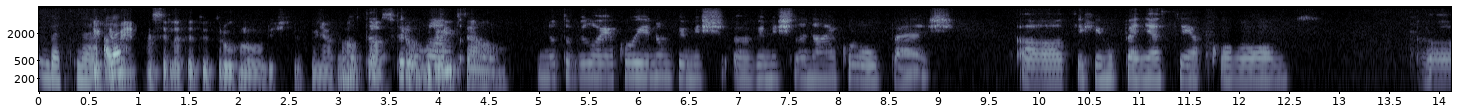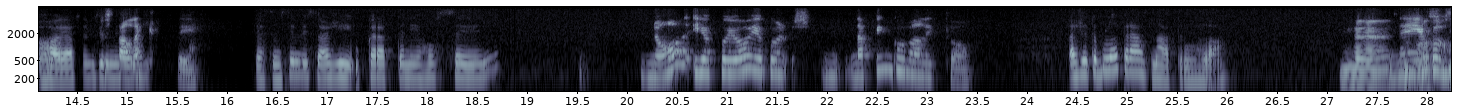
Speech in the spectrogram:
Vůbec ne. Takže ale... mi vysvětlete tu truhlu, když je tu nějaká no, otázka. Truhla, Kdo ji? No to bylo jako jenom vymyš, eh, vymyšlená jako loupež uh, těch jeho peněz jako uh, Aha, já jsem si myslela, lekci. Já jsem si myslela, že ji ukradl ten jeho syn. No, jako jo, jako nafingovali to. A že to byla prázdná truhla. Ne, Ne, jako skutečná.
